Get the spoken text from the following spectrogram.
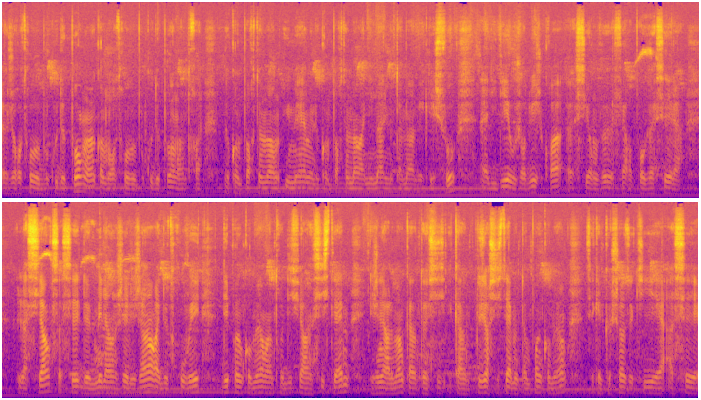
euh, je retrouve beaucoup de ponts, hein, comme on retrouve beaucoup de ponts entre le comportement humain et le comportement animal, notamment avec les chevaux. L'idée aujourd'hui, je crois, si on veut faire progresser la, la science, c'est de mélanger les genres et de trouver des points communs entre différents systèmes. Généralement, quand, plusieurs systèmes ont un point commun, c'est quelque chose qui est assez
